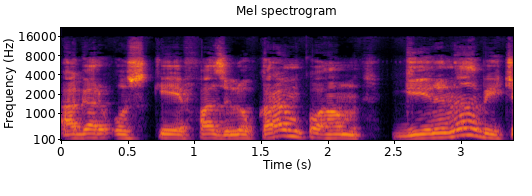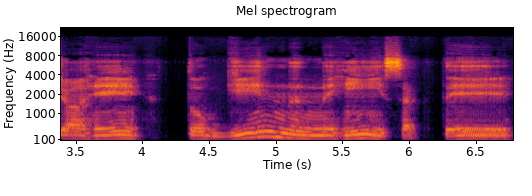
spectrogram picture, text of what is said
अगर उसके फजल करम को हम गिनना भी चाहें तो गिन नहीं सकते।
